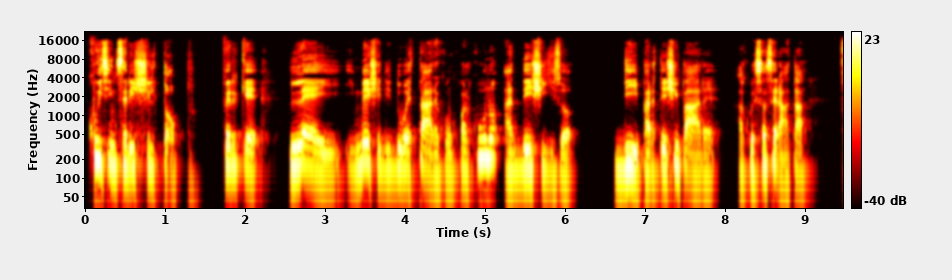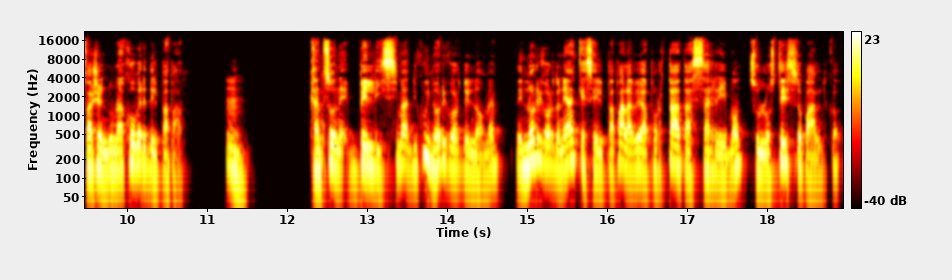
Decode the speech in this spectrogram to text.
qui si inserisce il top, perché lei invece di duettare con qualcuno ha deciso di partecipare a questa serata facendo una cover del papà. Mm. Canzone bellissima di cui non ricordo il nome e non ricordo neanche se il papà l'aveva portata a Sanremo sullo stesso palco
